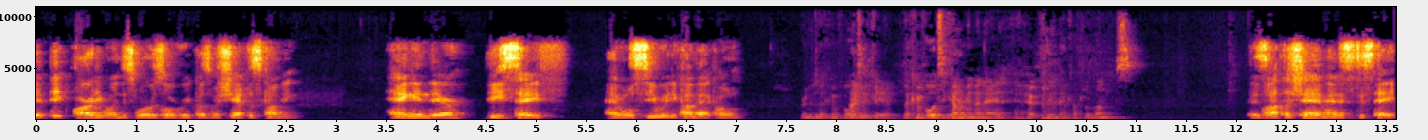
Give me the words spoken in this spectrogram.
be a big party when this war is over because Mashiach is coming. Hang in there, be safe, and we'll see you when you come back home. Really looking forward Thank to you. looking forward to Yeah. coming in a, hopefully in a couple of months. Ezrat Hashem, and it's to stay.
